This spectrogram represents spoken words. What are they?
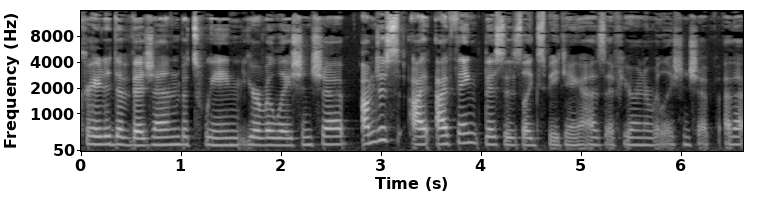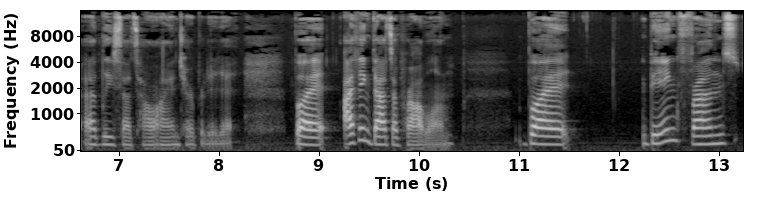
create a division between your relationship. I'm just I I think this is like speaking as if you're in a relationship. At, at least that's how I interpreted it. But I think that's a problem. But being friends,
